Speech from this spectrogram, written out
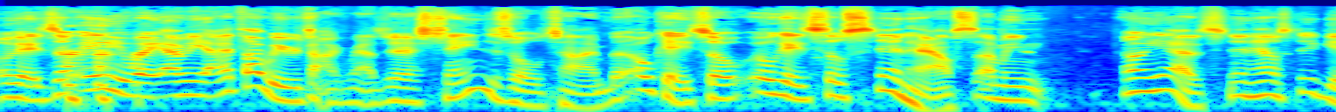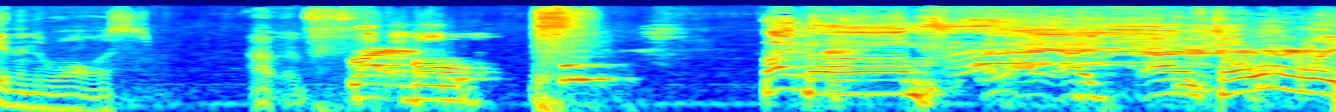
Okay, so anyway, I mean, I thought we were talking about Chastain this whole time, but okay, so okay, so Stenhouse. I mean, oh yeah, Stenhouse did get into Wallace. Uh, Light bulb. Light bulb. I, I, I've totally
